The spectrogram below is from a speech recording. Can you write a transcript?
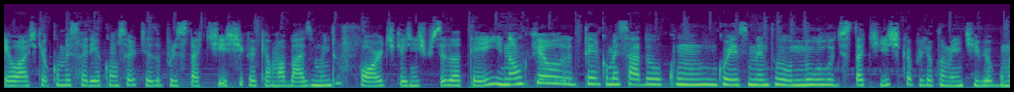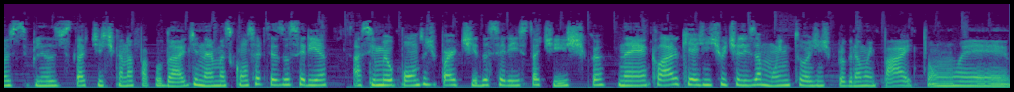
eu acho que eu começaria com certeza por estatística, que é uma base muito forte que a gente precisa ter. E não que eu tenha começado com conhecimento nulo de estatística, porque eu também tive algumas disciplinas de estatística na faculdade, né? Mas com certeza seria, assim, meu ponto de partida seria estatística, né? Claro que a gente utiliza muito, a gente programa em Python, é,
